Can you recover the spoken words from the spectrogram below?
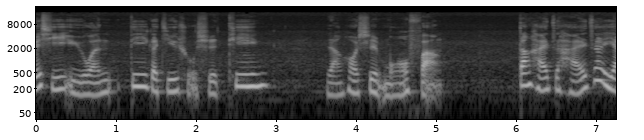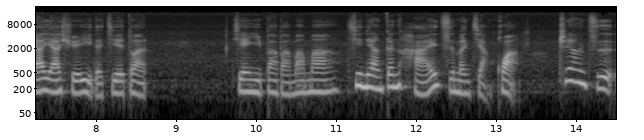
学习语文第一个基础是听，然后是模仿。当孩子还在牙牙学语的阶段，建议爸爸妈妈尽量跟孩子们讲话，这样子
